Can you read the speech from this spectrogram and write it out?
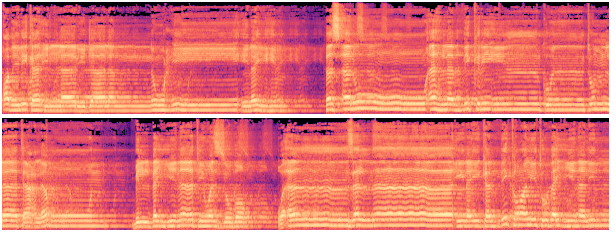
قبلك إلا رجالا نوحي إليهم. فاسألوا أهل الذكر إن كنتم لا تعلمون. بالبينات والزبر. وأنزلنا إليك الذكر لتبين للناس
